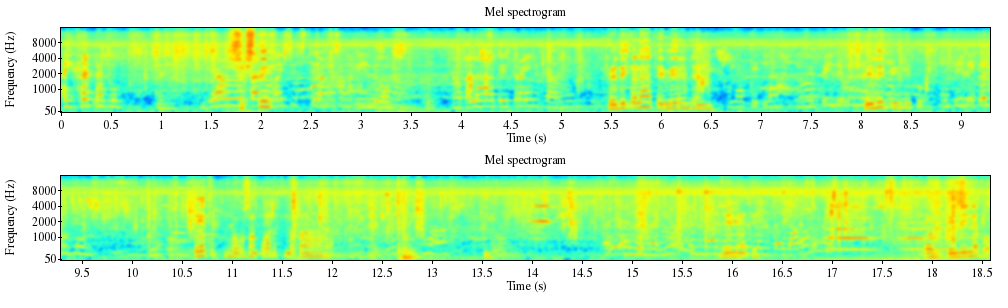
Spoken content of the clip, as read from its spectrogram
Ay, katalong. Yung 60. talong ay 60 ang isang kilo. Ang kalahati 30. Pwede kalahati. Meron dyan. Kalahati lang. May pili mo na. Pili, pili po. May pili ka na dyan. Teka, bukas ang kwarto. Napahara. Ay, ano ba yan? Ang lahat Di natin. Oh, pili na po.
